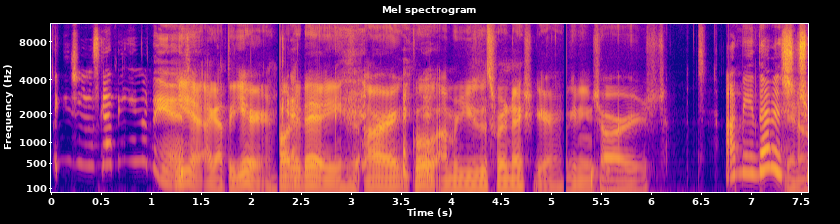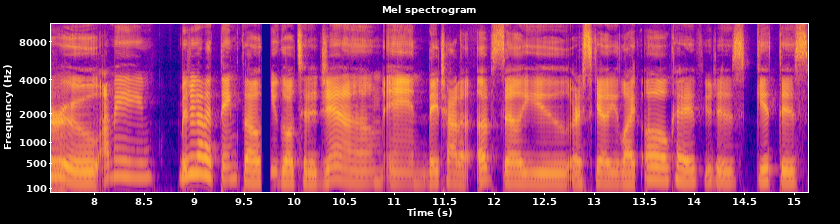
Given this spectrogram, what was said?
Like, you just got the year then. yeah, I got the year. Oh, today. All right, cool. I'm gonna use this for the next year. I'm getting charged. I mean, that is You know. true. I mean, but you gotta think though, you go to the gym and they try to upsell you or scale you like, oh, okay, if you just get this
